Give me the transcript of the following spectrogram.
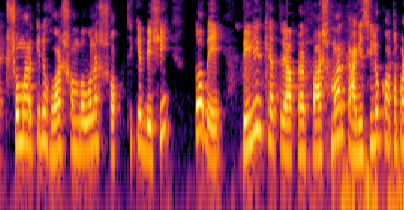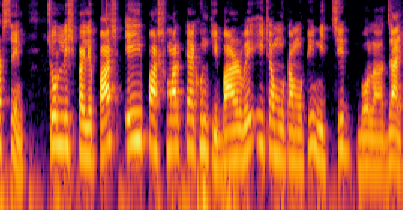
একশো মার্কের হওয়ার সম্ভাবনা সব থেকে বেশি। তবে প্রিলির ক্ষেত্রে আপনার পাস মার্ক আগে ছিল কত পার্সেন্ট? চল্লিশ পাইলে পাস এই পাস মার্কটা এখন কি বাড়বে? এটা মোটামুটি নিশ্চিত বলা যায়।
